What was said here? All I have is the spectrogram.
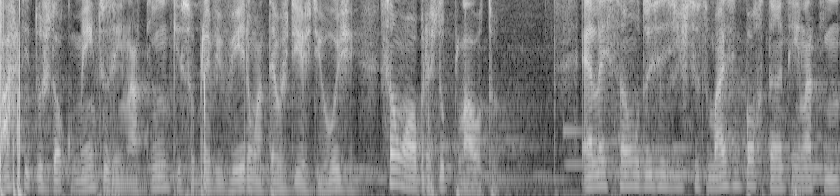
Parte dos documentos em latim que sobreviveram até os dias de hoje são obras do Plauto. Elas são um dos registros mais importantes em latim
